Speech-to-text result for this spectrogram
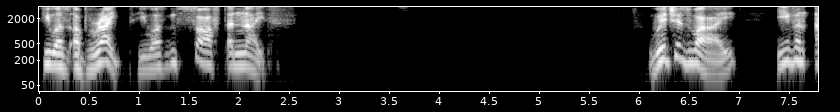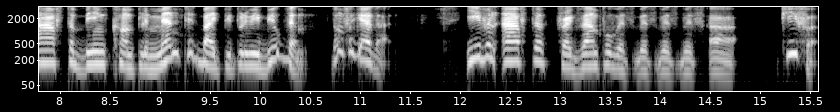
He was upright. He wasn't soft and nice. Which is why even after being complimented by people, rebuked them. Don't forget that. Even after, for example, with with with with uh, Kepha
